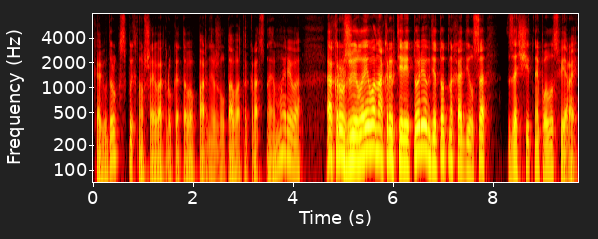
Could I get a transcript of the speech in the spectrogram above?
Как вдруг вспыхнувшая вокруг этого парня желтовато-красная марево окружила его, накрыв территорию, где тот находился защитной полусферой.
